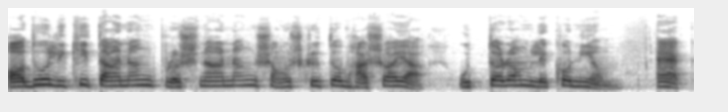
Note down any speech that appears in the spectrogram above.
অধলিখিতানাং প্রশ্নানাং সংস্কৃত ভাষয়া উত্তরম লেখনীয়ম। এক,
